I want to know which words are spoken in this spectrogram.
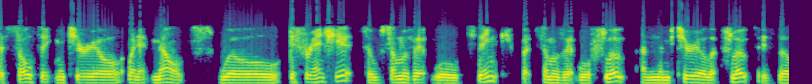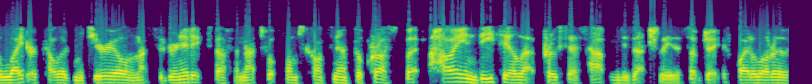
basaltic material, when it melts, will differentiate. So some of it will sink, but some of it will float. And the material that floats is the lighter colored material, and that's the granitic stuff, and that's what forms continental crust. But how in detail that process happened is actually the subject of quite a lot of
